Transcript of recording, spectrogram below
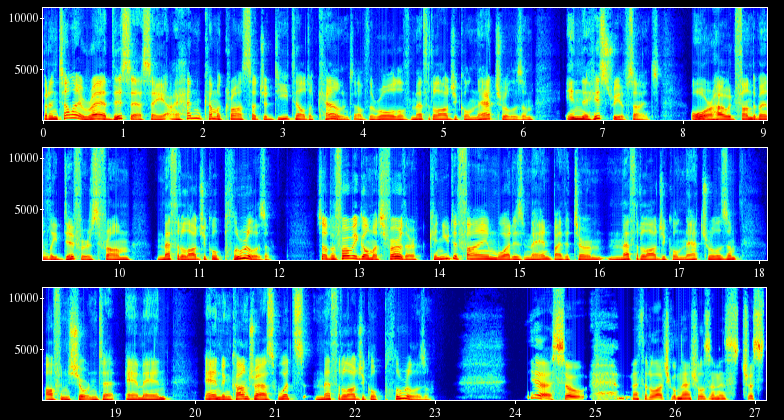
But until I read this essay, I hadn't come across such a detailed account of the role of methodological naturalism in the history of science, or how it fundamentally differs from methodological pluralism. So, before we go much further, can you define what is meant by the term methodological naturalism, often shortened to MN? And in contrast, what's methodological pluralism? Yeah, so methodological naturalism is just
